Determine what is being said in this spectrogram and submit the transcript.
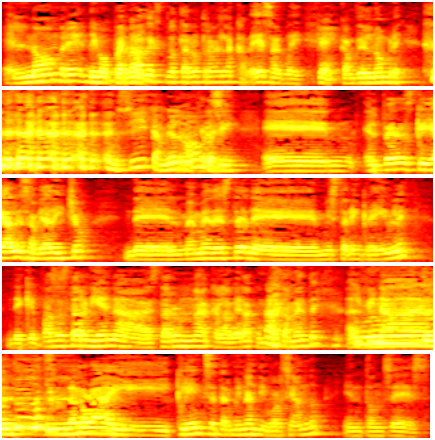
El nombre, digo, Me acaba de perdón. explotar otra vez la cabeza, güey. ¿Qué? Cambió el nombre. Pues sí, cambió el No, nombre. pero sí. Eh, el pedo es que ya les había dicho del meme de este de Mister Increíble, de que pasa a estar bien a estar una calavera completamente. Al final, Laura y Clint se terminan divorciando. Entonces.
